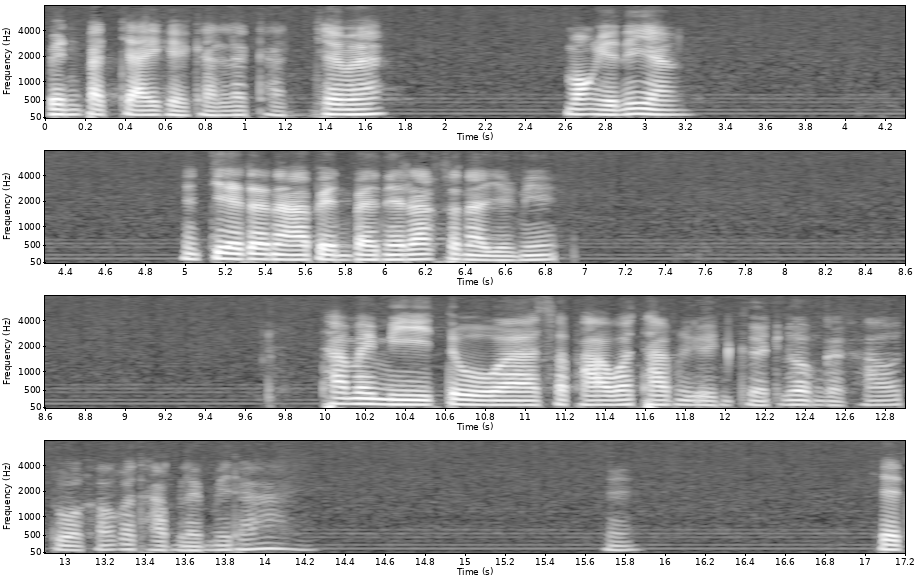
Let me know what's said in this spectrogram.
เป็นปัจจัยแก่กันและกัน ใช่ไหมมองเห็นหรือยังเจตนาเป็นไปในลักษณะอย่างนี้ ถ้าไม่มีตัวสภาวธรรมอื่นเกิดร่วมกับเขา ตัวเขาก็ทำอะไรไม่ได้เช่น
